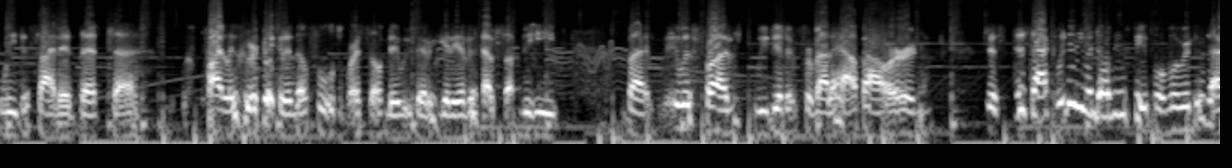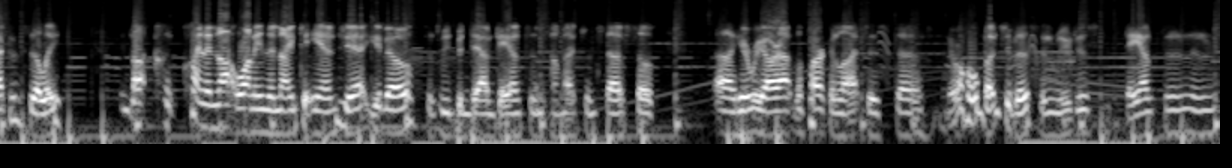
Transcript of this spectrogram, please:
we decided that uh, finally we were making enough fools of ourselves. Maybe we better get in and have something to eat. But it was fun. We did it for about a half hour and just just act. We didn't even know these people. We were just acting silly, not kind of not wanting the night to end yet, you know, because we'd been down dancing so much and stuff. So uh, here we are out in the parking lot. Just uh, there were a whole bunch of us, and we were just dancing and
